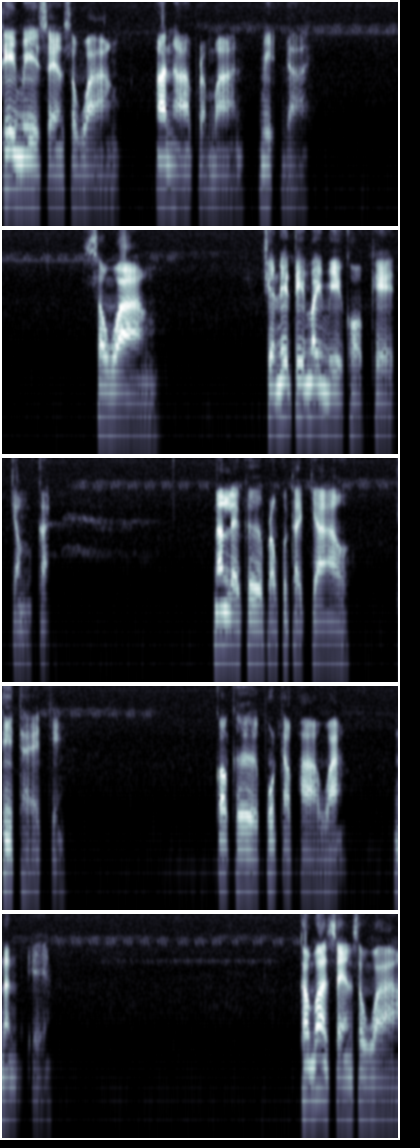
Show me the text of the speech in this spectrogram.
ที่มีแสงสว่าง อันหาประมาณมิได้ สว่าง ชนิดที่ไม่มีขอบเขตจำกัด นั่นแหละคือพระพุทธเจ้าที่แท้จริง ก็คือพุทธภาวะนั่นเองคำว่าแสงสว่าง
